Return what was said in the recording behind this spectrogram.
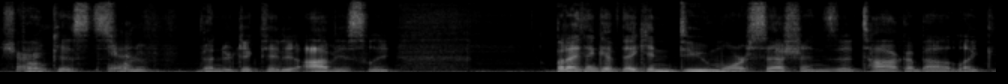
sure focused Yeah. sort of vendor dictated obviously but i think if they can do more sessions that talk about like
